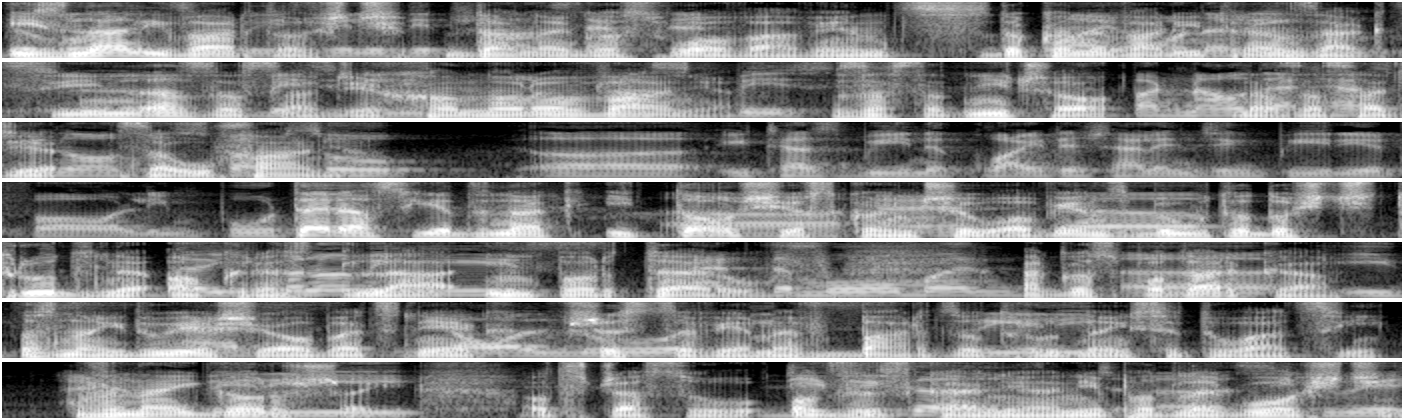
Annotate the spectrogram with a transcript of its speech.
i znali wartość danego słowa, więc dokonywali transakcji na zasadzie honorowania, zasadniczo na zasadzie zaufania. Teraz jednak i to się skończyło, więc był to dość trudny okres dla importerów, a gospodarka znajduje się obecnie, jak wszyscy wiemy, w bardzo trudnej sytuacji. W najgorszej od czasu odzyskania niepodległości.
